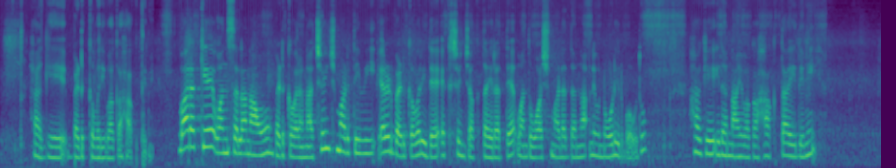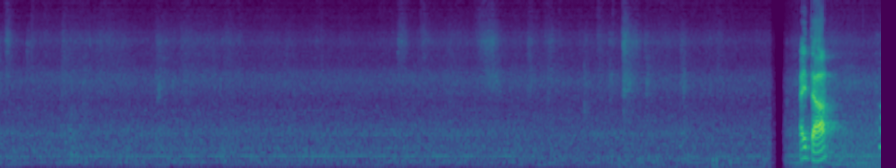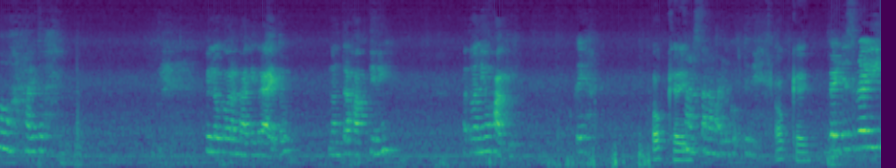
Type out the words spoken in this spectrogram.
ಹಾಗೆ ಬೆಡ್ ಕವರ್ ಇವಾಗ ಹಾಕ್ತೀನಿ. ವಾರಕ್ಕೆ ಒಂದು ಸಲ ನಾವು ಬೆಡ್ ಕವರನ್ನು ಚೇಂಜ್ ಮಾಡ್ತೀವಿ. ಎರಡು ಬೆಡ್ ಕವರ್ ಇದೆ ಎಕ್ಸ್ಚೇಂಜ್ ಆಗ್ತಾ ಇರುತ್ತೆ. ಒಂದು ವಾಶ್ ಮಾಡೋದನ್ನು ನೀವು ನೋಡಿರ್ಬೋದು. ಹಾಗೆ ಇದನ್ನು ಇವಾಗ ಹಾಕ್ತಾ ಇದ್ದೀನಿ. ಆಯ್ತಾ ಆಯಿತು? ಪಿಲ್ಲೋ ಕವರ್ ಅಂತ ಹಾಕಿದರೆ ಆಯಿತು. ನಂತರ ಹಾಕ್ತೀನಿ. ಅಥವಾ ನೀವು ಹಾಕಿ. ಓಕೆ ಓಕೆ ನಾನು ಸ್ನಾನ ಮಾಡ್ಲಿಕ್ಕೆ ಹೋಗ್ತೀನಿ. ಓಕೆ ಬೆಡ್ ಇಸ್ ರೆಡಿ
